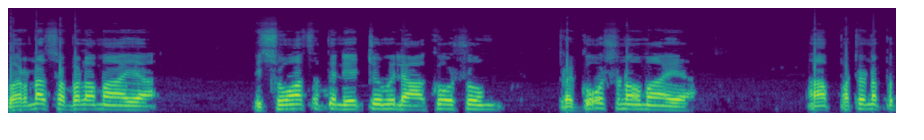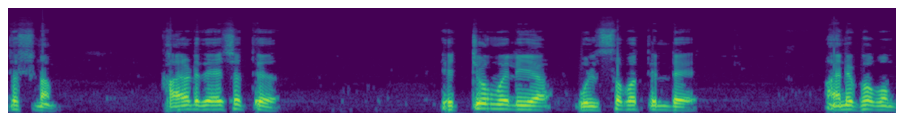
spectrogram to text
വർണശബളമായ വിശ്വാസത്തിന്റെ ഏറ്റവും വലിയ ആഘോഷവും പ്രഘോഷണവുമായ ആ പട്ടണ പ്രദർശനം കാലടി ദേശത്ത് ഏറ്റവും വലിയ ഉത്സവത്തിന്റെ അനുഭവം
